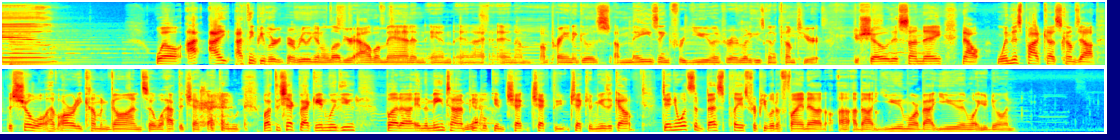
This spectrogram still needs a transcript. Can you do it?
Well, I, I, I think people are, are really going to love your album, man, and and and I and I'm I'm praying it goes amazing for you and for everybody who's going to come to your your show this Sunday. Now, when this podcast comes out, the show will have already come and gone, so we'll have to check back in. we'll have to check back in with you. But uh, in the meantime, yeah. people can check check the, check your music out. Daniel, what's the best place for people to find out uh, about you, more about you, and what you're doing?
